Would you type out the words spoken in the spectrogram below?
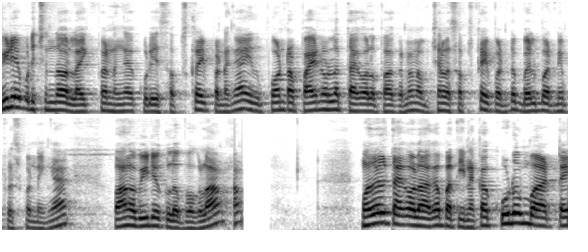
வீடியோ பிடிச்சிருந்தா ஒரு லைக் பண்ணுங்கள் கூடிய சப்ஸ்கிரைப் பண்ணுங்கள் இது போன்ற பயனுள்ள தகவலை பார்க்கணும் நம்ம சேனலை சப்ஸ்கிரைப் பண்ணிட்டு பெல் பட்டனையும் ப்ரெஸ் பண்ணிங்க. வாங்க வீடியோக்குள்ளே போகலாம். முதல் தகவலாக பார்த்தீங்கன்னாக்கா குடும்ப அட்டை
